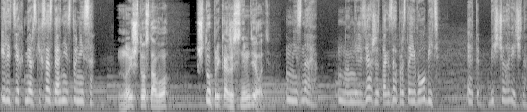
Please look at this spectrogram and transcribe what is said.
или тех мерзких созданий из Туниса. Ну и что с того? Что прикажешь с ним делать? Не знаю, но нельзя же так запросто его убить. Это бесчеловечно.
